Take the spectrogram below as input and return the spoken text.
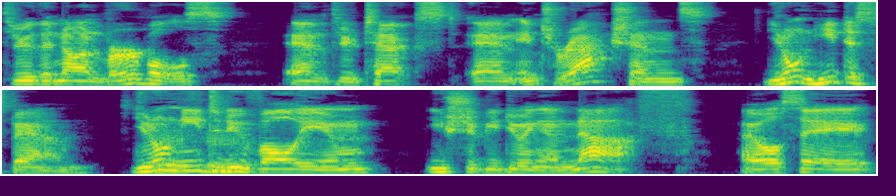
through the nonverbals and through text and interactions, you don't need to spam. You don't mm-hmm. need to do mm-hmm. volume. You should be doing enough. I will say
